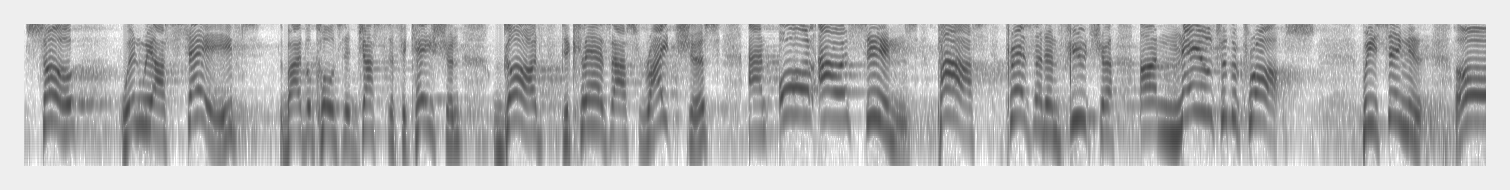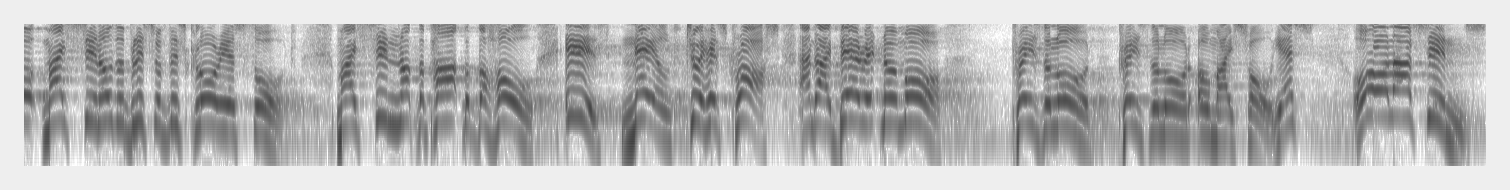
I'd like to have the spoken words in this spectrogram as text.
So, when we are saved, the Bible calls it justification. God declares us righteous, and all our sins, past, present, and future, are nailed to the cross. We sing, Oh, my sin, oh, the bliss of this glorious thought. My sin, not the part, but the whole, is nailed to his cross, and I bear it no more. Praise the Lord, praise the Lord, oh, my soul. Yes? All our sins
